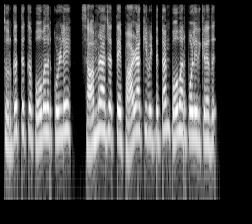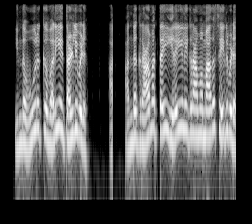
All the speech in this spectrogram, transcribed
சொர்க்கத்துக்கு போவதற்குள்ளே சாம்ராஜ்யத்தை பாழாக்கிவிட்டுத்தான் போவார் போலிருக்கிறது. இந்த ஊருக்கு வரியை தள்ளிவிடு. அந்த கிராமத்தை இறையிலி கிராமமாக செய்துவிடு.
